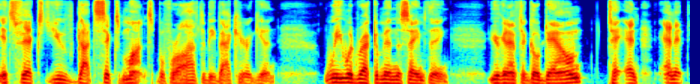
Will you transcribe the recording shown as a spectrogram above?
it's fixed. You've got six months before I'll have to be back here again. We would recommend the same thing. You're going to have to go down to and and it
